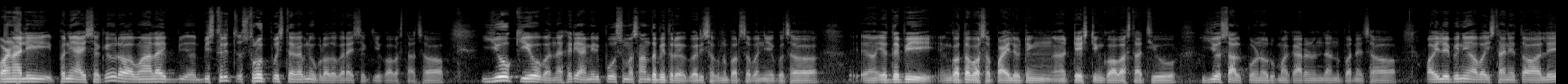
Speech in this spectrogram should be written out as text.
प्रणाली पनि आइसक्यो र उहाँलाई विस्तृत स्रोत पुस्तिका पनि उपलब्ध गराइसकिएको अवस्था छ। यो के हो भन्दाखेरि हामीले पोष मसान्तभित्र गरिसक्नुपर्छ भनिएको छ। यद्यपि गत वर्ष पाइलोटिङ टेस्टिङको अवस्था थियो यो साल पूर्ण रूपमा कार्यान्वयन जानुपर्ने छ। अहिले पनि अब स्थानीय तहले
